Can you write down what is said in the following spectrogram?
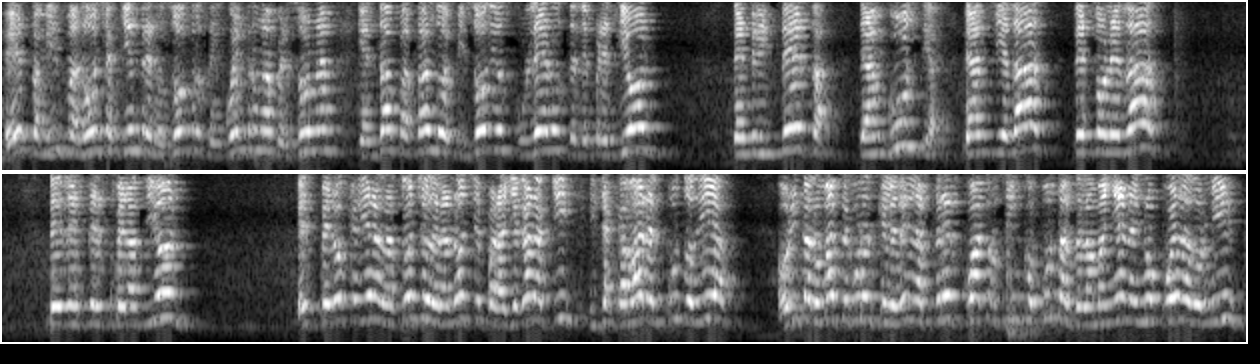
Esta misma noche aquí entre nosotros se encuentra una persona que está pasando episodios culeros de depresión, de tristeza, de angustia, de ansiedad, de soledad, de desesperación. Esperó que dieran las 8 de la noche para llegar aquí y se acabara el puto día. Ahorita lo más seguro es que le den las 3, 4, 5 putas de la mañana y no pueda dormir.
